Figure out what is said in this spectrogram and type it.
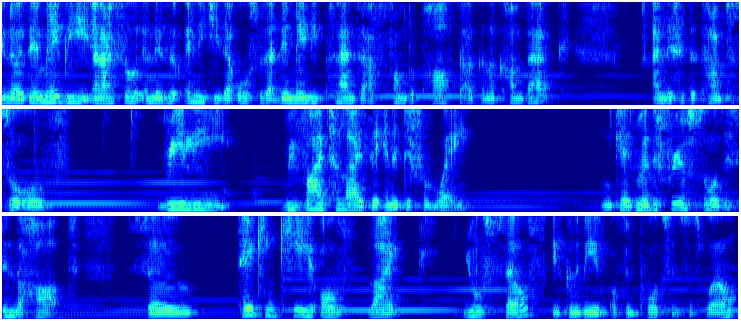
you know there may be and i feel and there's an energy that also that there may be plans that are from the past that are going to come back. And this is the time to sort of really revitalize it in a different way. Okay with the three of swords it's in the heart. So taking care of like yourself is going to be of importance as well.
